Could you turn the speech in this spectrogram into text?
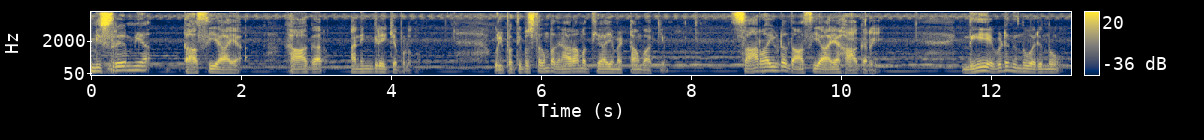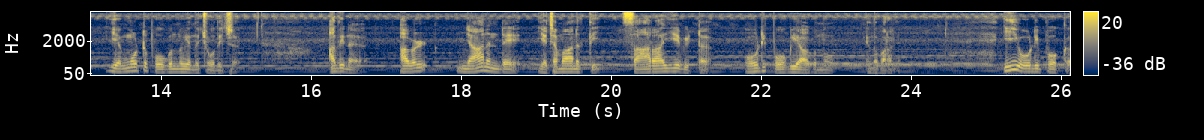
മിശ്രമ്യ ദാസിയായ ഹാഗർ അനുഗ്രഹിക്കപ്പെടുന്നു. ഉൽപ്പത്തി പുസ്തകം പതിനാറാം അധ്യായം എട്ടാം വാക്യം. സാറായുടെ ദാസിയായ ഹാഗറെ നീ എവിടെ നിന്ന് വരുന്നു എങ്ങോട്ട് പോകുന്നു എന്ന് ചോദിച്ച് അതിന് അവൾ ഞാൻ എന്റെ യജമാനത്തി സാറായിയെ വിട്ട് ഓടിപ്പോകുകയാകുന്നു എന്ന് പറഞ്ഞു. ഈ ഓടിപ്പോക്ക്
